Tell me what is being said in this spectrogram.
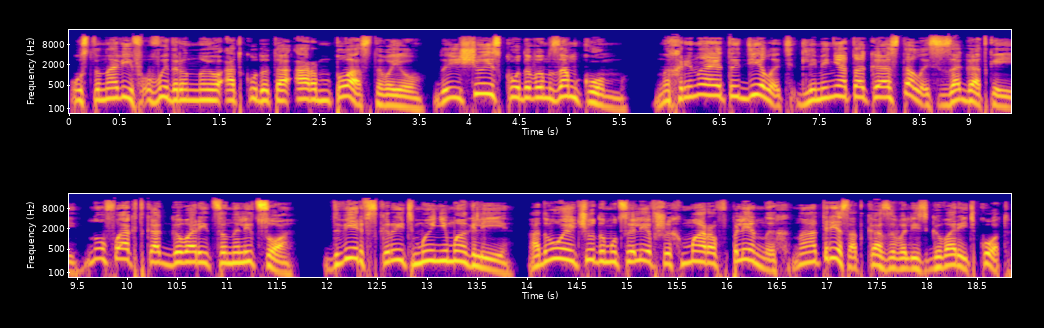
установив выдранную откуда-то армпластовую, да еще и с кодовым замком. Нахрена это делать, для меня так и осталось загадкой, но факт, как говорится, налицо. Дверь вскрыть мы не могли, а двое чудом уцелевших маров пленных наотрез отказывались говорить код,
